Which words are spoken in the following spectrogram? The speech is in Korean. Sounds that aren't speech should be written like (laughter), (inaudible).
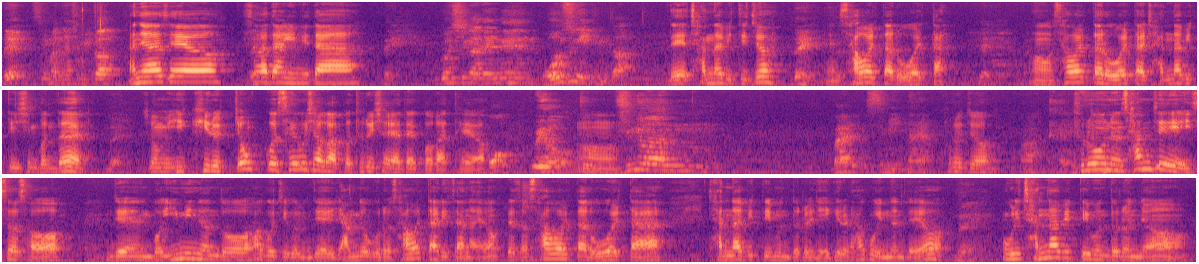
네, 선생님 안녕하십니까? 안녕하세요. 네. 서하당입니다. 네, 이번 시간에는 원숭이 띠입니다. 네, 잔나비띠죠? 네, 네, 4월달, 5월달. 네, 어, 4월달, 5월달 잔나비띠신 분들 네. 좀 이 귀를 쫑긋 세우셔갖고 들으셔야 될 것 같아요. 어, 왜요? 좀 어. 중요한 말씀이 있나요? 그러죠. 아, 알겠습니다. 들어오는 삼재에 있어서 네. 이제 뭐 이민년도 하고 지금 이제 양력으로 4월달이잖아요. 그래서 4월달, 5월달 잔나비띠 분들을 얘기를 하고 있는데요. 네, 우리 잔나비띠 분들은요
